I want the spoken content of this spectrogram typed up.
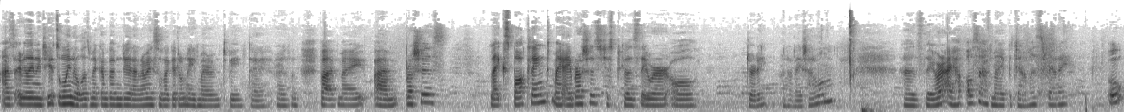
as I really need to. It's only Nola's makeup I'm doing anyway, so like I don't need my room to be tidy or anything. But I have my um, brushes, like spot cleaned, my eye brushes, just because they were all dirty and had eyeshadow on them, as they are. I ha also have my pajamas ready. Oh,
